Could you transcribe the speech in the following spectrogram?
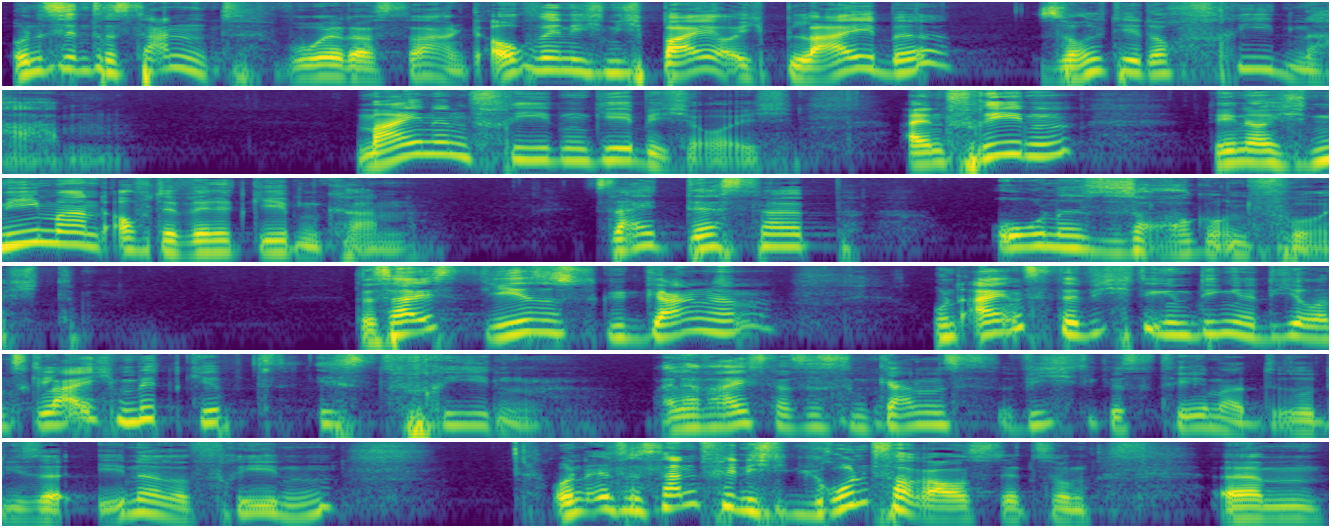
Und es ist interessant, wo er das sagt. Auch wenn ich nicht bei euch bleibe, sollt ihr doch Frieden haben. Meinen Frieden gebe ich euch. Einen Frieden, den euch niemand auf der Welt geben kann. Seid deshalb ohne Sorge und Furcht. Das heißt, Jesus ist gegangen und eins der wichtigen Dinge, die er uns gleich mitgibt, ist Frieden. Weil er weiß, das ist ein ganz wichtiges Thema, so dieser innere Frieden. Und interessant finde ich die Grundvoraussetzung, ähm,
